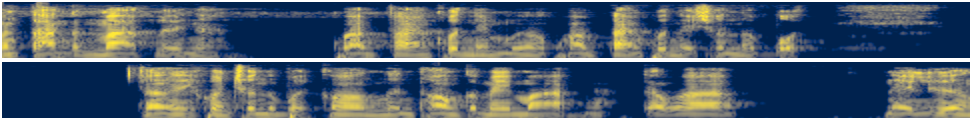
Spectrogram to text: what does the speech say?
มันต่างกันมากเลยนะ ความตายคนในเมืองความตายคนในชนบททั้งที่คนชนบทก็เงินทองก็ไม่มากนะแต่ว่า ในเรื่อง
